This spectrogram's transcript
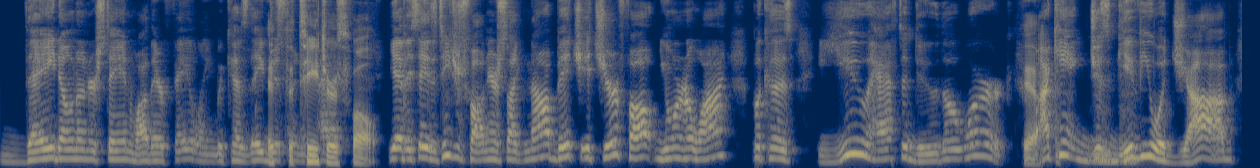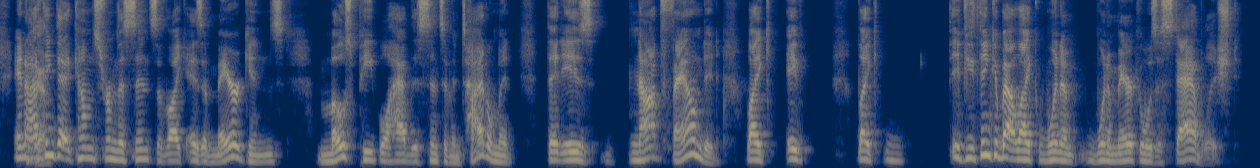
they don't understand why they're failing because they've It's just the been teacher's passed- fault. yeah, they say it's the teacher's fault, and you're just like, nah, bitch, it's your fault. You want to know why? Because you have to do the work. Yeah. I can't just Mhm. give you a job. And I think that comes from the sense of like, as Americans, most people have this sense of entitlement that is not founded. Like if, like, if you think about like when a, when America was established,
